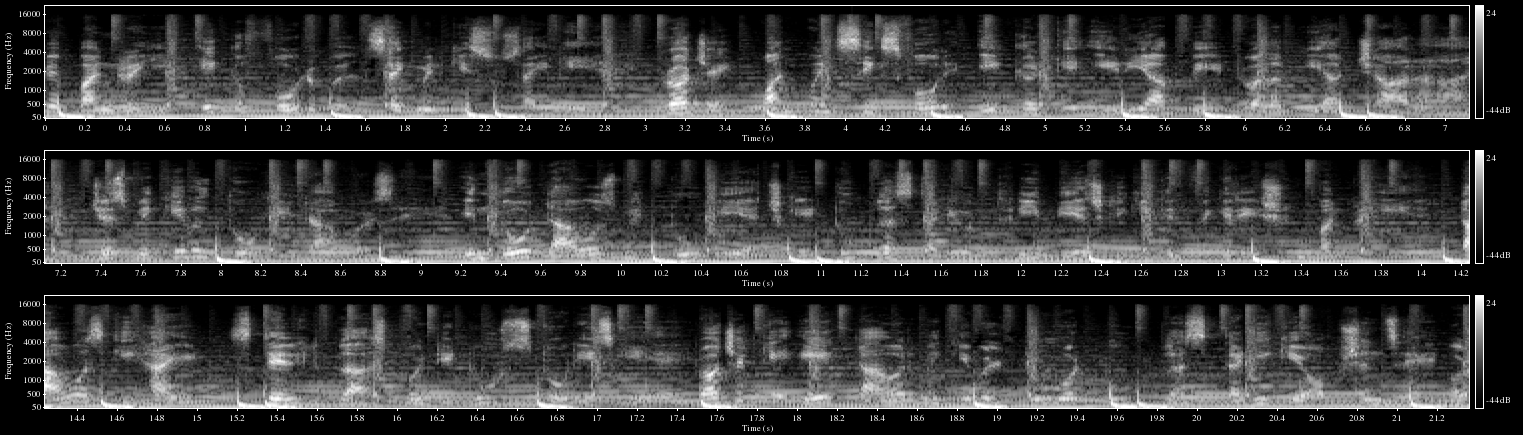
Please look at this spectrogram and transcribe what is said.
पे बन रही एक अफोर्डेबल सेगमेंट की सोसाइटी है। प्रोजेक्ट 1.64 एकड़ के एरिया पे डेवलप किया जा रहा है, जिसमें केवल दो ही टावर्स हैं। इन दो टावर्स में 2 बीएचके 2 प्लस स्टडी और 3 बीएचके की कॉन्फ़िगरेशन बन रही है। टावर्स की हाइट स्टिल्ट प्लस 22 स्टोरीज की है। प्रोजेक्ट के एक टावर में केवल 2 और 2 प्लस स्टडी के ऑप्शंस हैं और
